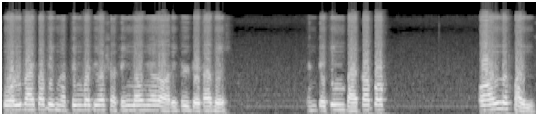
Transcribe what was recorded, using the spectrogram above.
Cold backup is nothing but you are shutting down your Oracle database and taking backup of all the files.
